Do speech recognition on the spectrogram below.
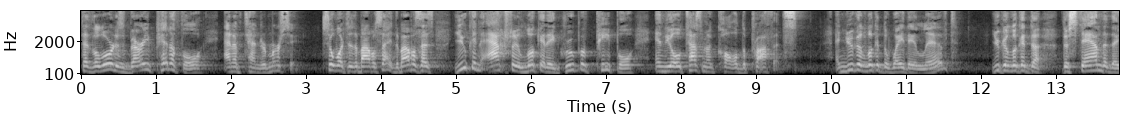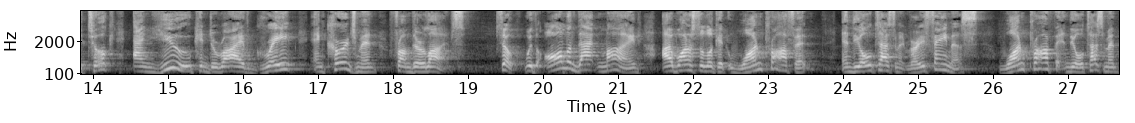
that the Lord is very pitiful and of tender mercy. So, what does the Bible say? The Bible says you can actually look at a group of people in the Old Testament called the prophets, and you can look at the way they lived. You can look at the, the stand that they took, and you can derive great encouragement from their lives. So, with all of that in mind, I want us to look at one prophet in the Old Testament, very famous, one prophet in the Old Testament,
